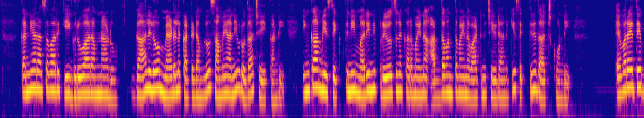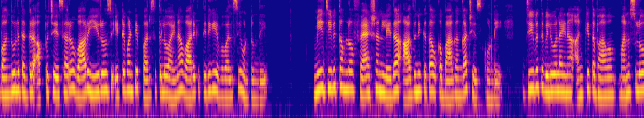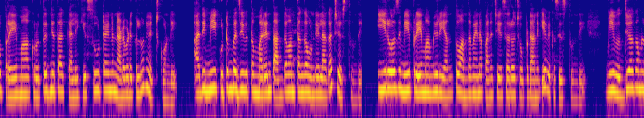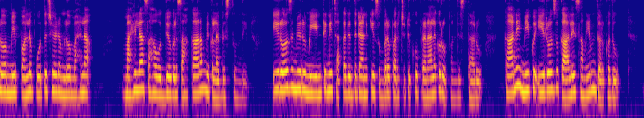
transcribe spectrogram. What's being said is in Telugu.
కన్యారాశి వారికి గురువారం నాడు గాలిలో మేడలు కట్టడంలో సమయాన్ని వృధా చేయకండి. ఇంకా మీ శక్తిని మరిన్ని ప్రయోజనకరమైన అర్థవంతమైన వాటిని చేయడానికి శక్తిని దాచుకోండి. ఎవరైతే బంధువుల దగ్గర అప్పు చేశారో వారు ఈరోజు ఎటువంటి పరిస్థితుల్లో అయినా వారికి తిరిగి ఇవ్వవలసి ఉంటుంది. మీ జీవితంలో ఫ్యాషన్ లేదా ఆధునికత ఒక భాగంగా చేసుకోండి. జీవిత విలువలైన అంకిత భావం మనసులో ప్రేమ కృతజ్ఞత కలిగి సూటైన నడవడికలు నేర్చుకోండి. అది మీ కుటుంబ జీవితం మరింత అర్థవంతంగా ఉండేలాగా చేస్తుంది. ఈ రోజు మీ ప్రేమ మీరు ఎంతో అందమైన పని చేశారో చూపడానికి వికసిస్తుంది. మీ ఉద్యోగంలో మీ పనులు పూర్తి చేయడంలో మహిళ మహిళా సహ ఉద్యోగుల సహకారం మీకు లభిస్తుంది. ఈ రోజు మీరు మీ ఇంటిని చక్కదిద్దడానికి శుభ్రపరచుటకు ప్రణాళిక రూపొందిస్తారు. కానీ మీకు ఈరోజు ఖాళీ సమయం దొరకదు.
